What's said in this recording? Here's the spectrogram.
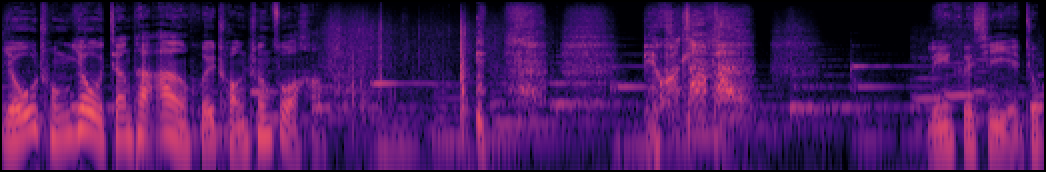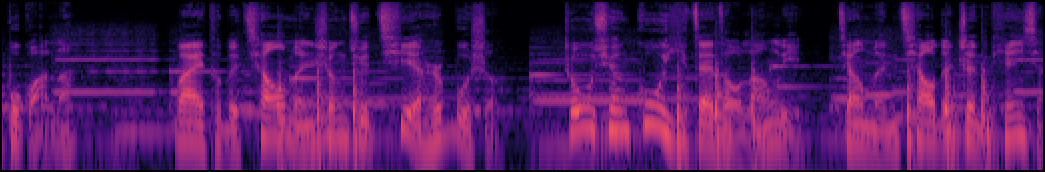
尤虫又将他按回床上坐好。别管他们，林和熙也就不管了。外头的敲门声却锲而不舍。周轩故意在走廊里将门敲得震天响。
